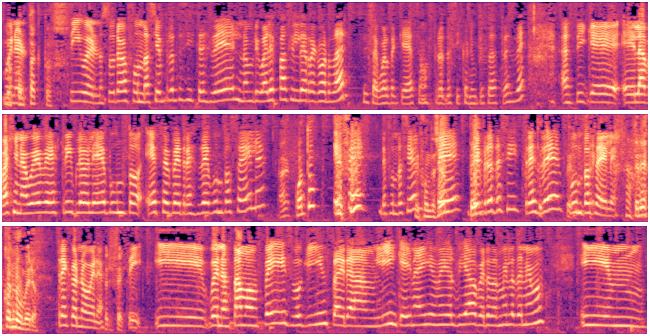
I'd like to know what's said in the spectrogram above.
Bueno, los contactos. Sí, bueno, nosotros Fundación Prótesis 3D, el nombre igual es fácil de recordar, si se acuerdan que hacemos prótesis con impresoras 3D. Así que eh, la página web es www.fp3d.cl. Ah, ¿Cuánto? F de Fundación, ¿De fundación? P P. de Prótesis 3D.cl. Tres con número. Tres con número. Perfecto. Sí. Y bueno, estamos en Facebook, Instagram, LinkedIn, ahí me he olvidado, pero también lo tenemos. Y mm,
